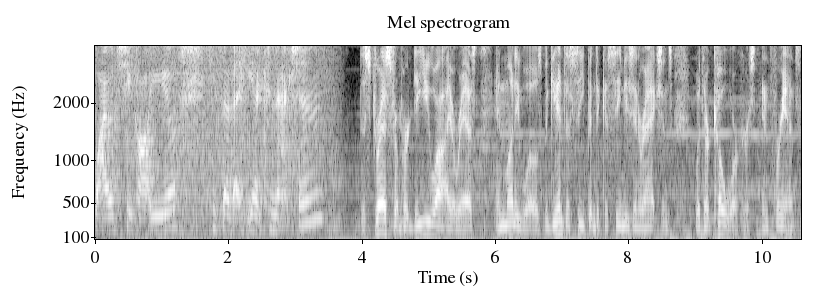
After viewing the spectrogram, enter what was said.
why would she call you? He said that he had connections. The stress from her DUI arrest and money woes began to seep into Kazemi's interactions with her coworkers and friends.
